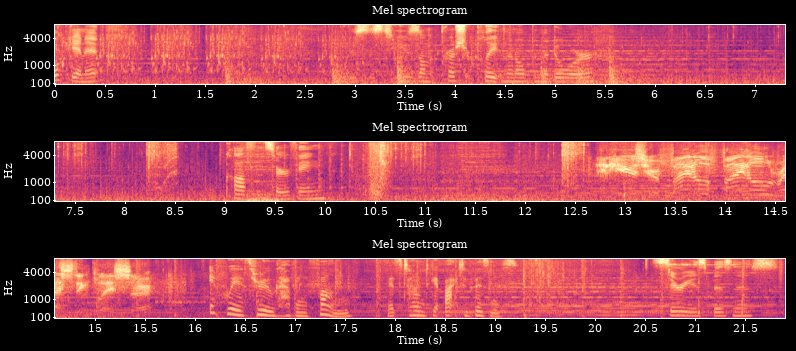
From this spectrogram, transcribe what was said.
look in it. Use this to use on the pressure plate and then open the door. Coffin surfing. And here's your final, final resting place, sir. If we're through having fun, it's time to get back to business. Serious business.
